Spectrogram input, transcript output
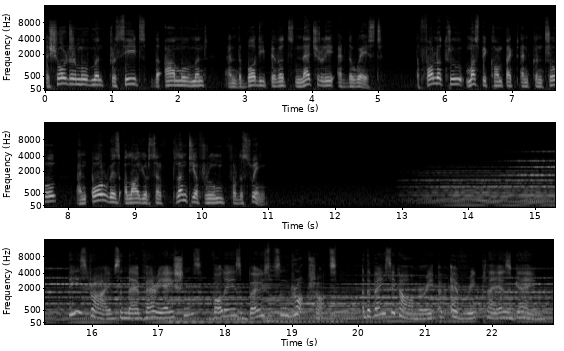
The shoulder movement precedes the arm movement and the body pivots naturally at the waist. The follow through must be compact and controlled and always allow yourself plenty of room for the swing. These drives and their variations, volleys, boasts and drop shots are the basic armoury of every player's game.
